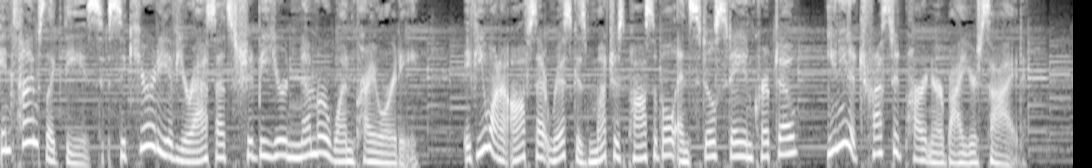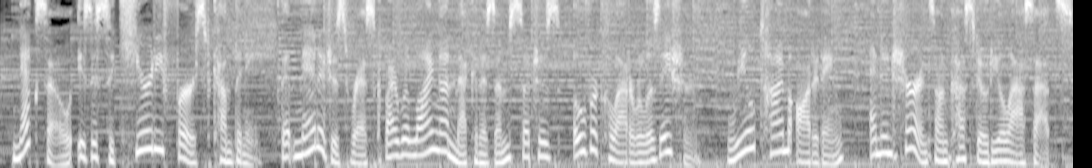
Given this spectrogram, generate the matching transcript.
In times like these, security of your assets should be your number one priority. If you want to offset risk as much as possible and still stay in crypto, you need a trusted partner by your side. Nexo is a security first company that manages risk by relying on mechanisms such as over collateralization, real time auditing, and insurance on custodial assets.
